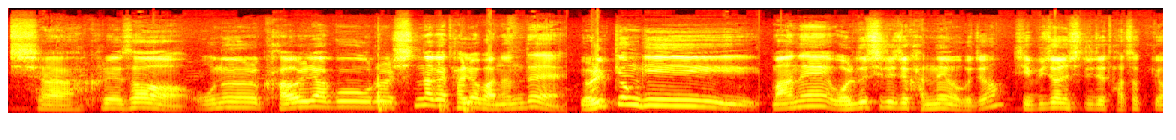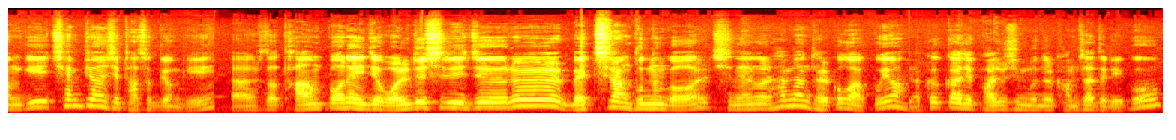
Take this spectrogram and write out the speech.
자, 그래서 오늘 가을 야구를 신나게 달려봤는데 10경기 만에 월드 시리즈 갔네요. 그죠? 디비전 시리즈 5경기, 챔피언십 5경기. 자, 그래서 다음번에 이제 월드 시리즈를 매치랑 붙는 걸 진행을 하면 될 것 같고요. 자, 끝까지 봐주신 분들 감사드리고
